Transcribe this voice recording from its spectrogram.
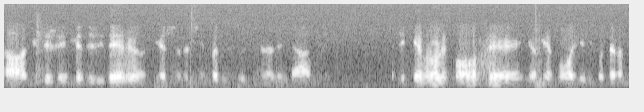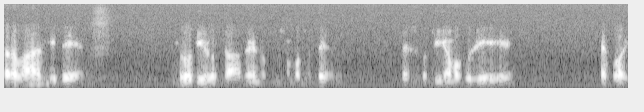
No, il mio desiderio è di essere sempre a disposizione degli altri, finché avrò le forze, io e mia moglie, di poter andare avanti bene, solo Dio lo sa, noi non possiamo sapere adesso continuiamo così e, e poi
